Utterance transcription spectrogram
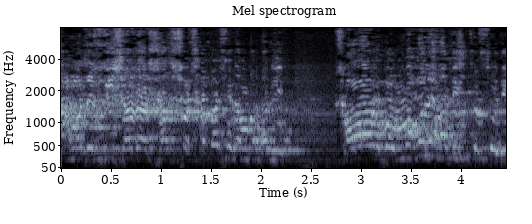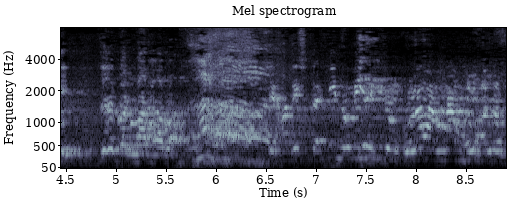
আহমদের বিশ হাজার সাতশো সাতাশি নম্বর হাদিস, সর্বমহলে যেরকম মারহাবা। হাদিসটা কি নবীর একজন গোলাম? নাম হলো হজরত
